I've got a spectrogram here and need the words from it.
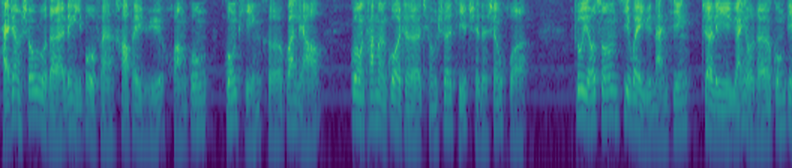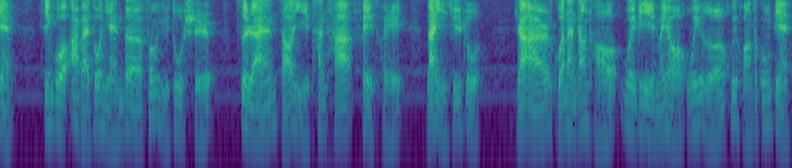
财政收入的另一部分耗费于皇宫、宫廷和官僚，供他们过着穷奢极侈的生活。朱由崧继位于南京，这里原有的宫殿，经过二百多年的风雨度时，自然早已坍塌废颓，难以居住。然而国难当头，未必没有巍峨辉煌的宫殿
